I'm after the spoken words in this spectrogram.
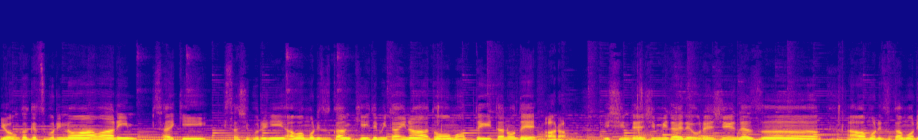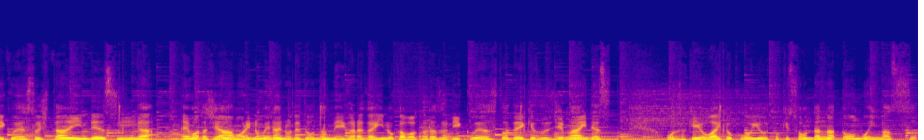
4ヶ月ぶりのアワリン最近久しぶりに泡盛図鑑聞いてみたいなと思っていたので。あら。一心伝心みたいで嬉しいです。泡盛図鑑もリクエストしたいんですが。私泡盛飲めないのでどんな銘柄がいいのか分からずリクエストできずじまいです。お酒弱いとこういう時損だなと思います。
